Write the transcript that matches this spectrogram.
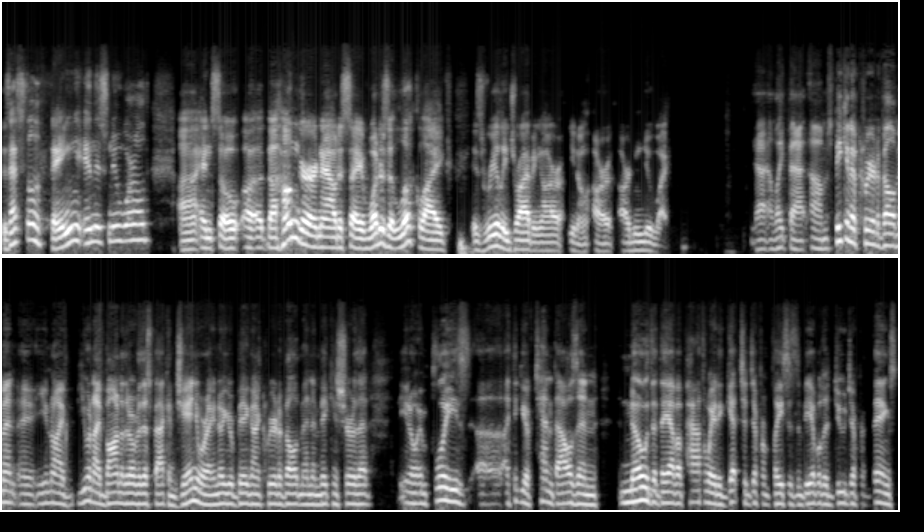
Is that still a thing in this new world uh, and so uh, the hunger now to say what does it look like is really driving our you know our our new way yeah, I like that. Um, speaking of career development, uh, you know, I you and I bonded over this back in January. I know you're big on career development and making sure that you know employees. Uh, I think you have ten thousand know that they have a pathway to get to different places and be able to do different things.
